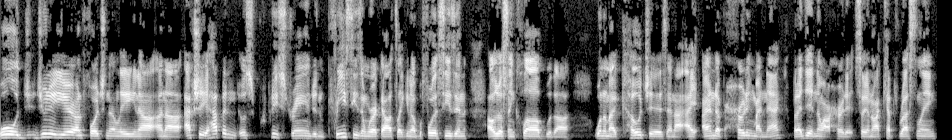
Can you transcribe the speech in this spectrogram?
Well, junior year, unfortunately, you know, and uh, actually it happened. It was pretty strange in preseason workouts. Like you know, before the season, I was wrestling club with uh, one of my coaches, and I, I ended up hurting my neck, but I didn't know I hurt it. So you know, I kept wrestling,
